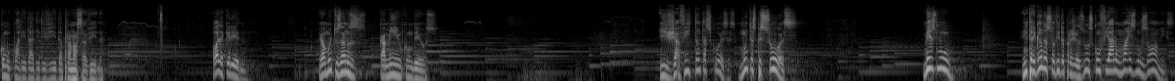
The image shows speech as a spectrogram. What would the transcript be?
como qualidade de vida para a nossa vida. Olha, querido, eu há muitos anos caminho com Deus. E já vi tantas coisas, muitas pessoas, mesmo entregando a sua vida para Jesus, confiaram mais nos homens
